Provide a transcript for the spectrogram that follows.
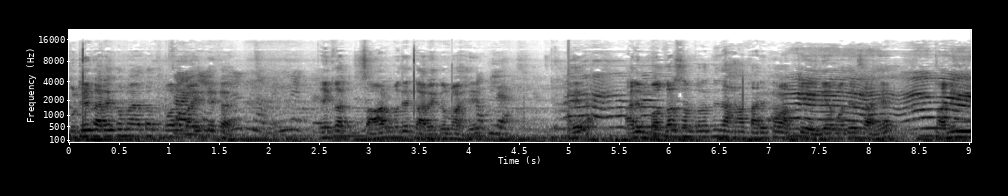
कुठे कार्यक्रम आहे आता तुम्हाला माहिती आहे का? एका चाळमध्ये कार्यक्रम आहे. आहे आणि मकर संक्रांतीचा हा कार्यक्रम आमच्या एरियामध्येच आहे. आणि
